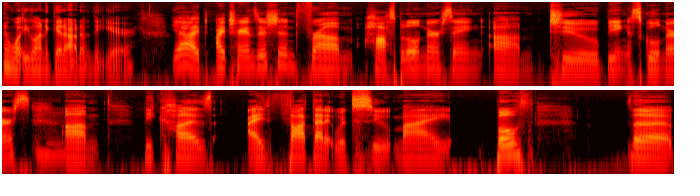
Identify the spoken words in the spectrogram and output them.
and what you want to get out of the year. Yeah, I, I transitioned from hospital nursing um, to being a school nurse um, because I thought that it would suit my both the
